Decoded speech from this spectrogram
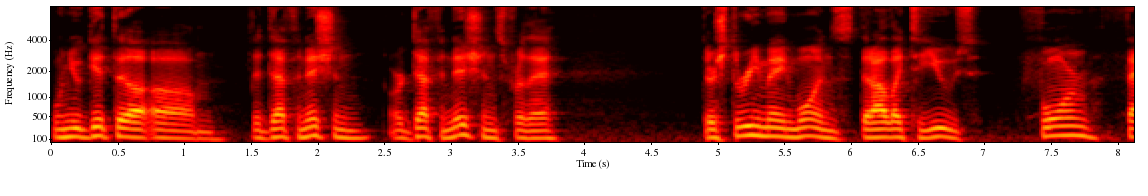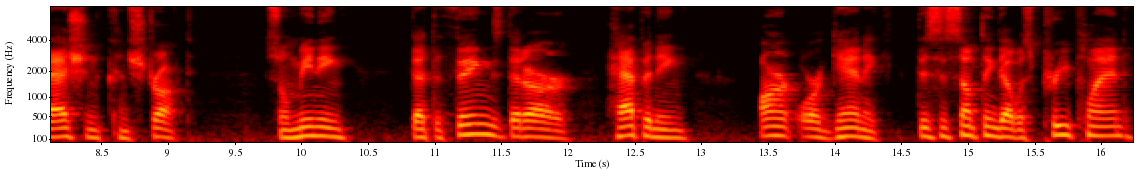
when you get the um the definition or definitions for that, there's three main ones that I like to use. Form, fashion, construct. So meaning that the things that are happening aren't organic. This is something that was pre planned,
